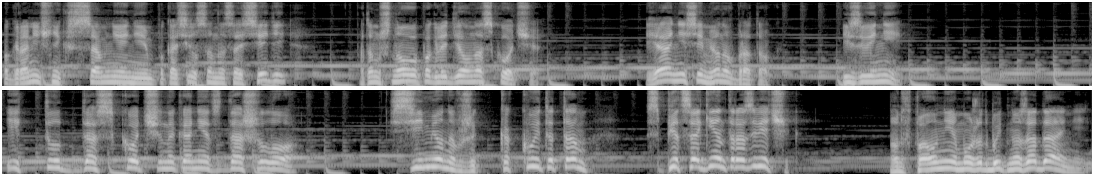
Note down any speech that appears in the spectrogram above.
Пограничник с сомнением покосился на соседей, потом снова поглядел на Скотча. Я не Семенов, браток. Извини. И тут до скотча наконец дошло. Семенов же какой-то там спецагент-разведчик. Он вполне может быть на задании,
